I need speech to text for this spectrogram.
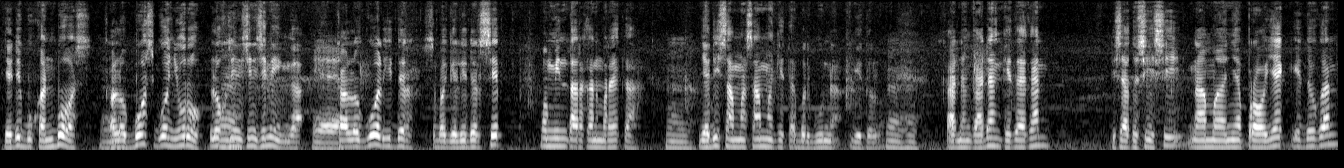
jadi bukan bos kalau bos gue nyuruh lo Hmm. ke sini sini sini enggak Iya, iya. kalau gue leader sebagai leadership memintarkan mereka Hmm. jadi sama-sama kita berguna gitu loh Hmm, hmm. kadang-kadang kita kan di satu sisi namanya proyek itu kan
